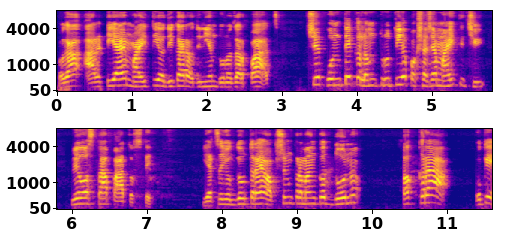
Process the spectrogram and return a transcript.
बघा आरटीआय माहिती अधिकार अधिनियम दोन हजार पाच चे कोणते कलम तृतीय पक्षाच्या माहितीची व्यवस्था पाहत असते? याचं योग्य उत्तर आहे ऑप्शन क्रमांक दोन अकरा. ओके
